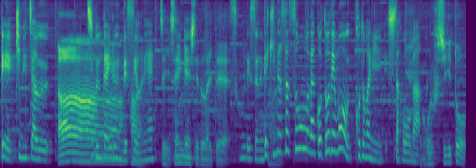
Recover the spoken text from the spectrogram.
て決めちゃう自分がいるんですよね。はい。ぜひ宣言していただいて。そうですよね。できなさそうなことでも言葉にした方が。これ不思議と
